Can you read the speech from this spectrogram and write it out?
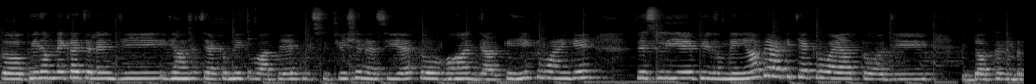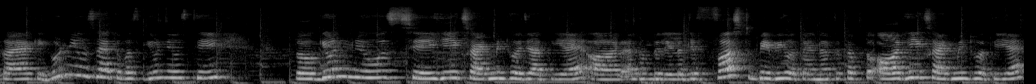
तो फिर हमने कहा, चलें जी, यहाँ से चेकअप नहीं करवाते हैं, कुछ सिचुएशन ऐसी है तो वहाँ जाके ही करवाएँगे। तो इसलिए फिर हमने यहाँ पे आके चेक करवाया। तो जी डॉक्टर ने बताया कि गुड न्यूज़ है तो बस गुड न्यूज़ थी। तो गुड न्यूज़ से ही एक्साइटमेंट हो जाती है और अल्हम्दुलिल्लाह जब फ़र्स्ट बेबी होता है ना तो तब तो और ही एक्साइटमेंट होती है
